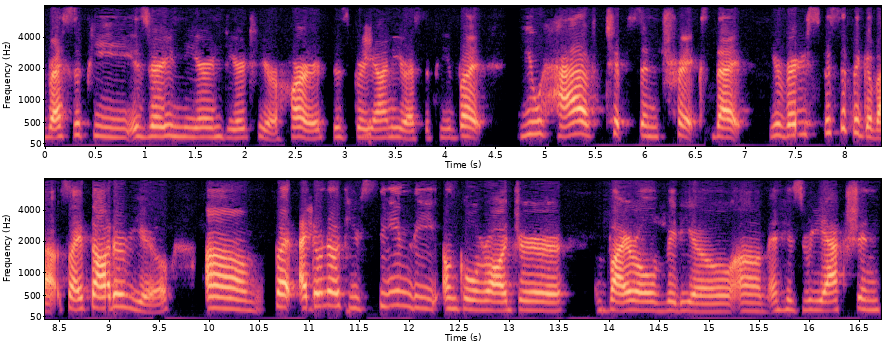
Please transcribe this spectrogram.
recipe is very near and dear to your heart, this biryani recipe, but you have tips and tricks that you're very specific about. So I thought of you. Um, but I don't know if you've seen the Uncle Roger viral video um, and his reaction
